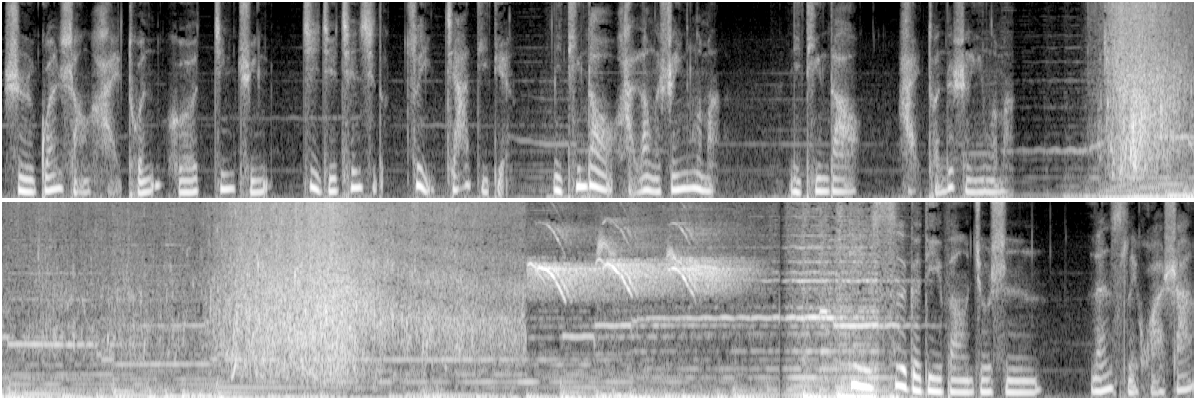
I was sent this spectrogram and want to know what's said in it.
是观赏海豚和鲸群季节迁徙的最佳地点。你听到海浪的声音了吗？你听到海豚的声音了吗？第四个地方就是 Lansley 华沙。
